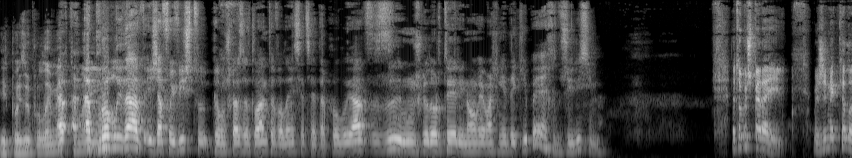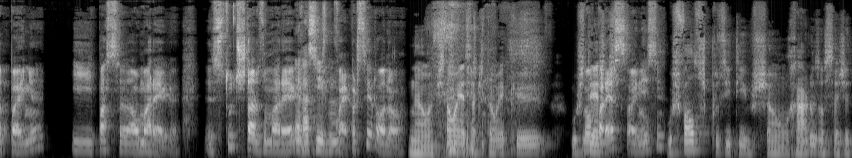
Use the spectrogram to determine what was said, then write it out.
E depois o problema é A, que a- também... a probabilidade, e já foi visto pelos casos de Atlanta, Valência, etc., a probabilidade de um jogador ter e não haver mais ninguém da equipa é reduzidíssima. Então, mas espera aí. Imagina que ele apanha e passa ao Marega. Se tu testares o Marega, É racismo. vai aparecer ou não? Não, a questão é essa. A questão é que os Não testes... aparece ao início? Os falsos positivos são raros, ou seja,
